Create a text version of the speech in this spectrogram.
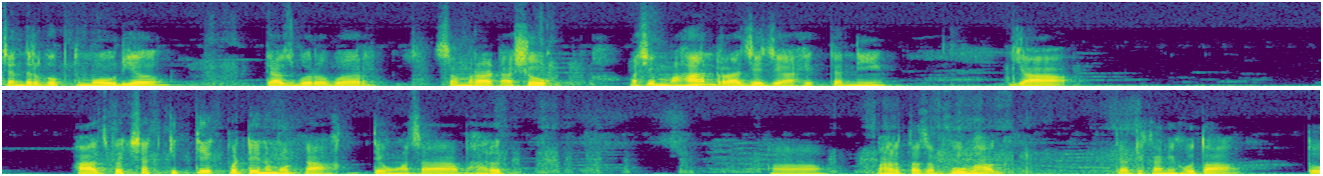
चंद्रगुप्त मौर्य त्याचबरोबर सम्राट अशोक असे महान राजे जे आहेत त्यांनी या आजपेक्षा कित्येक पटीने मोठा तेव्हाचा भारत भारताचा भूभाग त्या ठिकाणी होता. तो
